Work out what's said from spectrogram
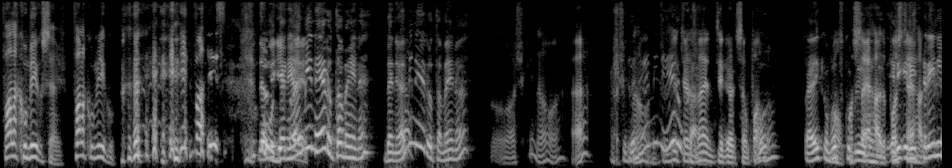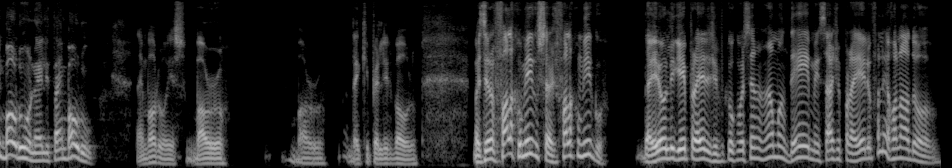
Fala comigo, Sérgio, fala comigo. ele fala isso. o Daniel é mineiro também, né? Daniel é, é mineiro também, não é? Eu acho que não, é? Acho, acho que o Daniel é mineiro, cara. Não é interior de São Paulo? Peraí que eu vou Bom, descobrir. Errado, ele, ele treina em Bauru, né? Ele tá em Bauru. Tá em Bauru, isso. Bauru. Bauru. Da equipe ali de Bauru. Mas ele fala comigo, Sérgio, fala comigo. Daí eu liguei para ele, a gente ficou conversando, não, mandei mensagem para ele. Eu falei, Ronaldo,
